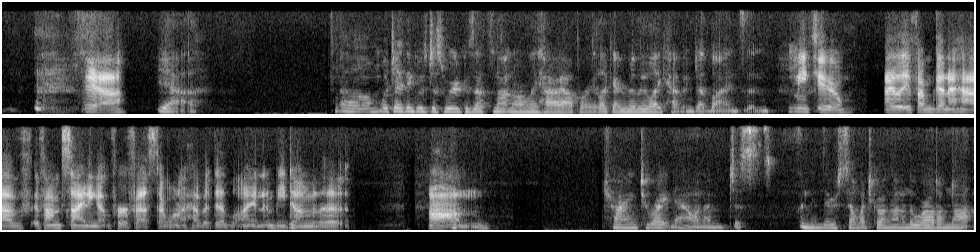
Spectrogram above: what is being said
yeah. yeah um, which i think was just weird because that's not normally how i operate like i really like having deadlines and Me too. I, if I'm gonna have, if I'm signing up for a fest, I want to have a deadline and be done with it. Um, trying to write now and i'm just i mean there's so much going on in the world i'm not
